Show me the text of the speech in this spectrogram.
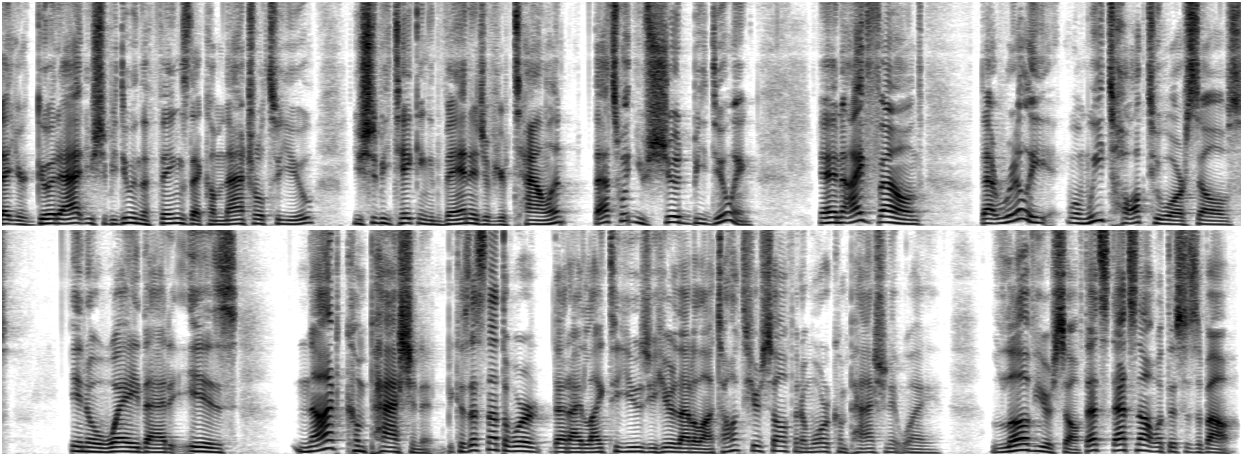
that you're good at. You should be doing the things that come natural to you. You should be taking advantage of your talent. That's what you should be doing. And I found that really when we talk to ourselves in a way that is not compassionate, because that's not the word that I like to use. You hear that a lot. Talk to yourself in a more compassionate way. Love yourself. That's that's not what this is about.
